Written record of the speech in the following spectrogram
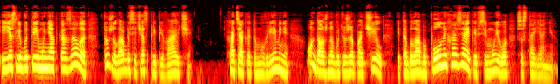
и если бы ты ему не отказала, то жила бы сейчас припеваючи. Хотя к этому времени он, должно быть, уже почил, и ты была бы полной хозяйкой всему его состоянию.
